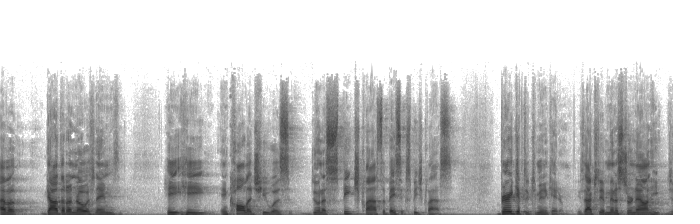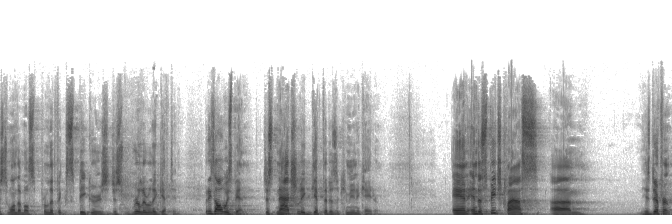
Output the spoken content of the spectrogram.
I have a guy that I know, his name, he, he in college, he was doing a speech class, a basic speech class. Very gifted communicator. He's actually a minister now, and he's just one of the most prolific speakers, just really, really gifted. But he's always been just naturally gifted as a communicator. And in the speech class, um, his different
